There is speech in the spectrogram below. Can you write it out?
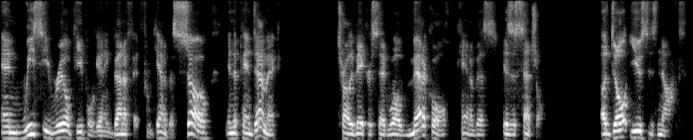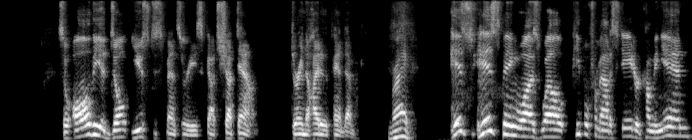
And we see real people getting benefit from cannabis. So in the pandemic, Charlie Baker said, well, medical cannabis is essential. Adult use is not. So all the adult use dispensaries got shut down during the height of the pandemic. Right. His his thing was, well, people from out of state are coming in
